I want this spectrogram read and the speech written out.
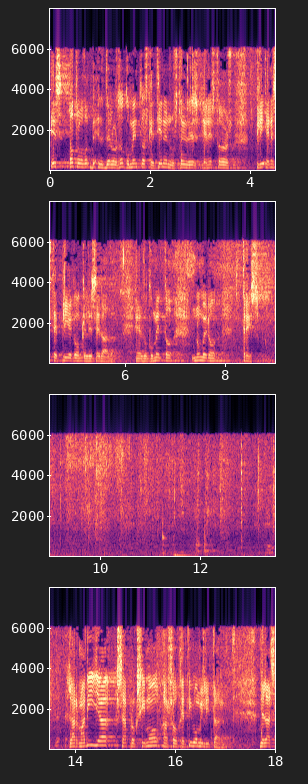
es otro de los documentos que tienen ustedes en, estos, en este pliego que les he dado, en el documento número 3. La armadilla se aproximó a su objetivo militar. De las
